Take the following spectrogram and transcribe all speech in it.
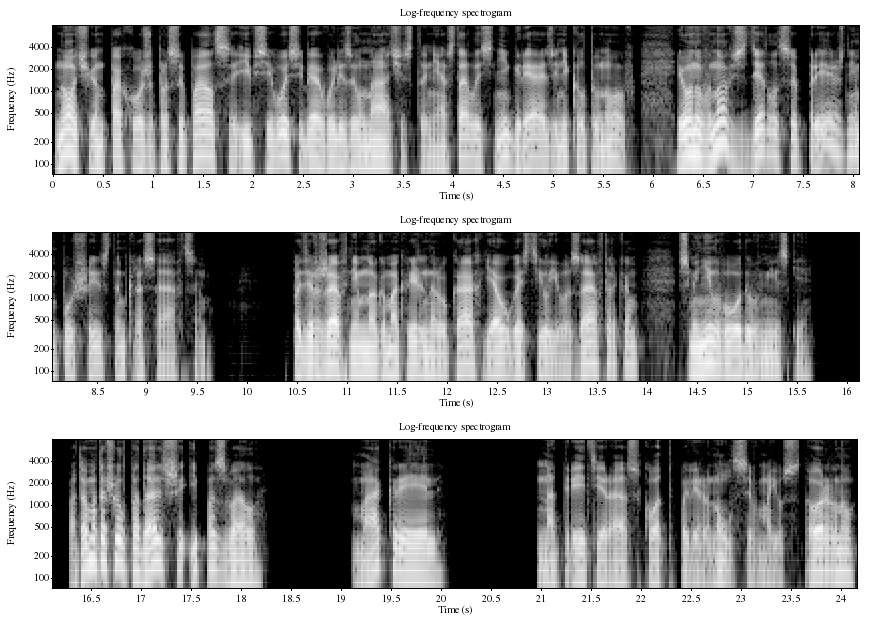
Ночью он, похоже, просыпался и всего себя вылезал начисто, не осталось ни грязи, ни колтунов, и он вновь сделался прежним пушистым красавцем. Подержав немного макрель на руках, я угостил его завтраком, сменил воду в миске. Потом отошел подальше и позвал. «Макрель!» На третий раз кот повернулся в мою сторону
